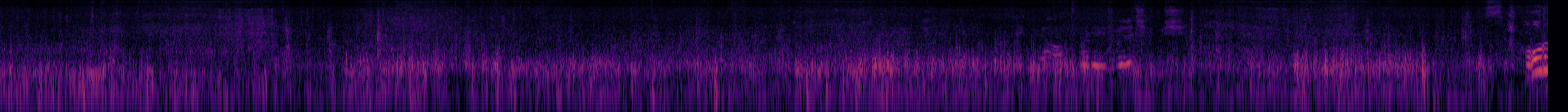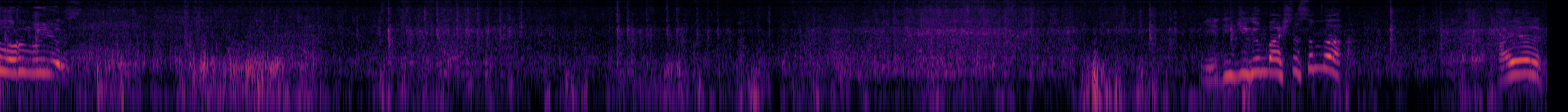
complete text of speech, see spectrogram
Horul horul uyuyoruz. Yedinci gün başlasın mı? Hayır.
